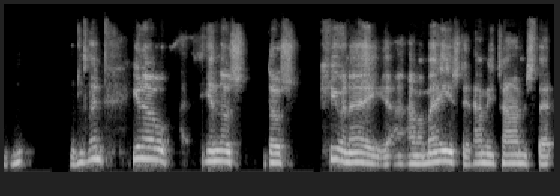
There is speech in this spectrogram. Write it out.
Mm-hmm. And you know, in those those Q&A, I'm amazed at how many times that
